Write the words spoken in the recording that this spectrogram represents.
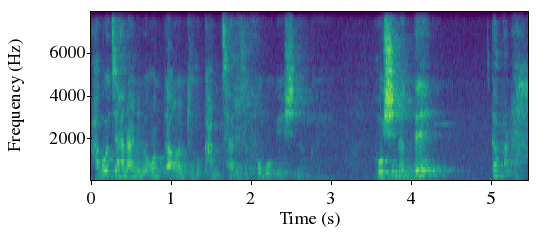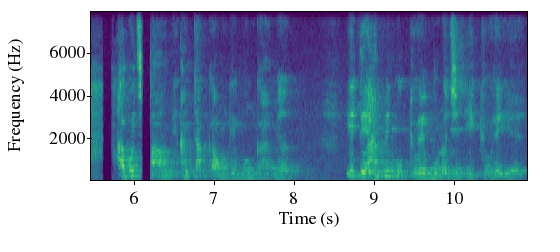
아버지 하나님이 온 땅을 두루 감찰해서 보고 계시는 거예요. 보시는데 너무나 아버지 마음이 안타까운 게 뭔가 하면 이 대한민국 교회 무너진 이 교회에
